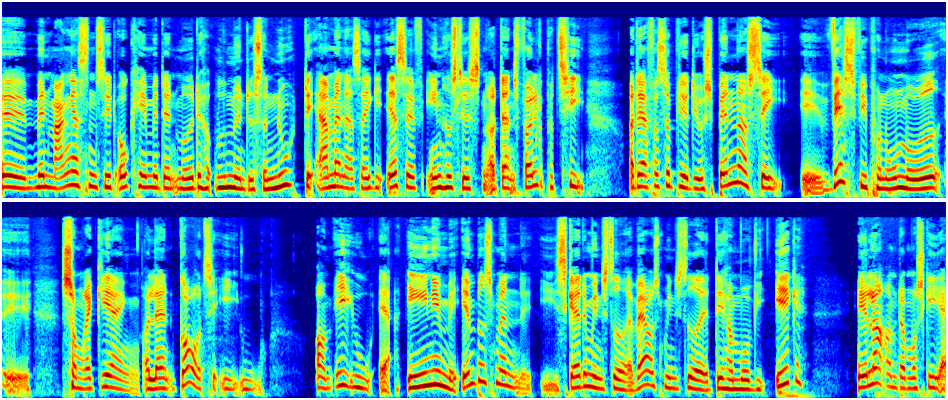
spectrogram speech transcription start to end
øh, men mange er sådan set okay med den måde, det har udmyndtet sig nu. Det er man altså ikke i SF, Enhedslisten og Dansk Folkeparti, og derfor så bliver det jo spændende at se, øh, hvis vi på nogen måde øh, som regering og land går til EU, om EU er enige med embedsmændene i Skatteministeriet og Erhvervsministeriet, at det her må vi ikke, eller om der måske er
